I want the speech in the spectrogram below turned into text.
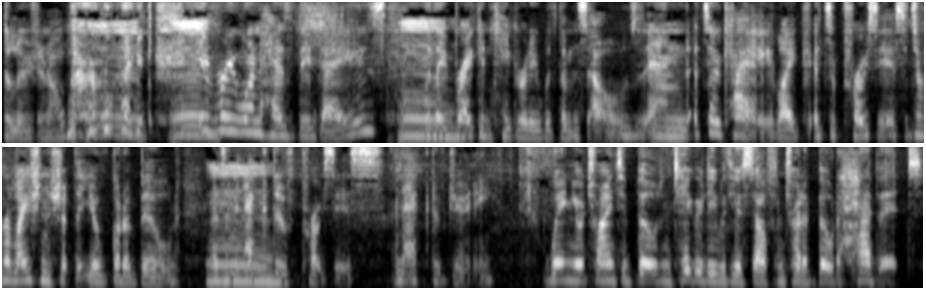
delusional. Mm, like, everyone has their days where they break integrity with themselves. And it's okay. Like, it's a process. It's a relationship that you've got to build. It's Mm. an active process, an active journey. when you're trying to build integrity with yourself and try to build a habit,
